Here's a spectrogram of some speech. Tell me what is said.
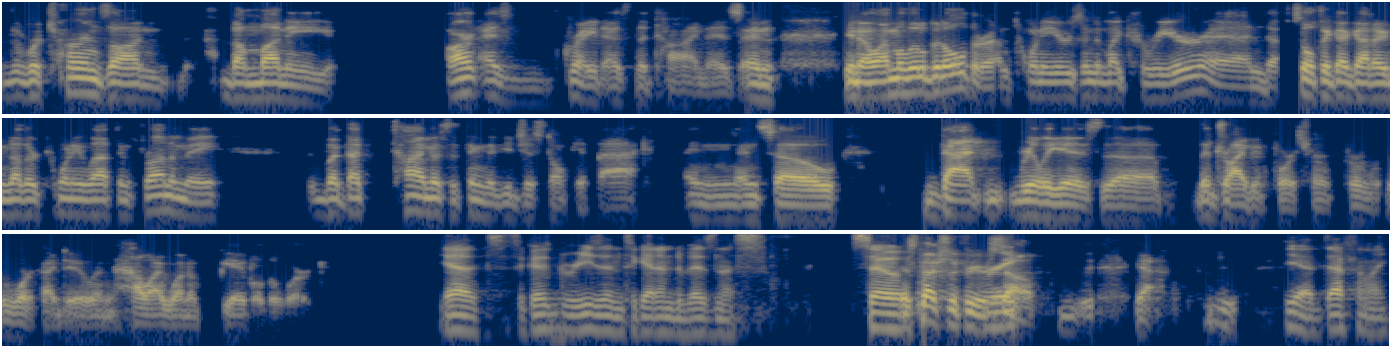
the returns on the money aren't as great as the time is. And, you know, I'm a little bit older. I'm 20 years into my career and I still think I got another 20 left in front of me. But that time is the thing that you just don't get back. And and so that really is the the driving force for, for the work I do and how I want to be able to work. Yeah, it's, it's a good reason to get into business. So especially for yourself. Yeah. Yeah, definitely.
